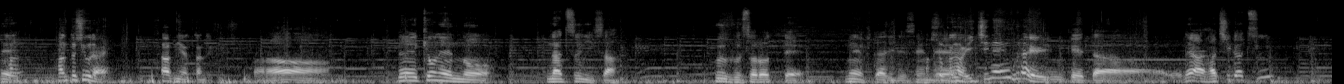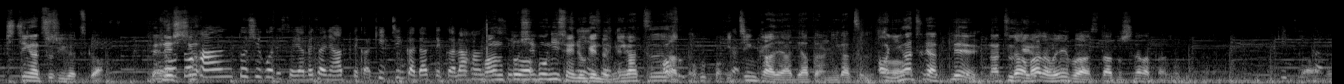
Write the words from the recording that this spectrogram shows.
ね。半半年ぐらい？サーフィンやったんですかなで去年の夏にさ夫婦揃ってね二人で洗そうか。な礼1年ぐらい。受けたよね。あ8月？7月。7月か。でちょうど半年後ですよ。矢部さんに会ってからキッチンカーで会ってから半半年後。年後に洗礼受けんだ2月だとあそっかそっか。キッチンカーで出会ったの2月。ですあ2月でやって夏だからまだ受ウェーブはスタートしてなかったんですよ。キッチンカーで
